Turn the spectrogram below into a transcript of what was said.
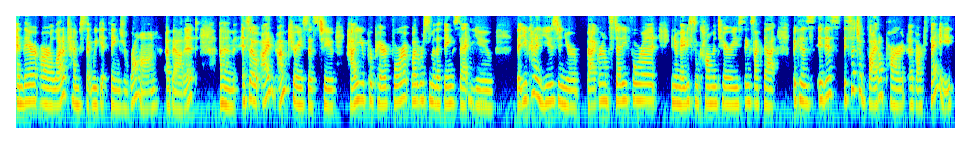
and there are a lot of times that we get things wrong about it. Um, and so I, I'm curious as to how you prepared for it. What were some of the things that mm-hmm. you that you kind of used in your background study for it? You know, maybe some commentaries, things like that, because it is it's such a vital part of our faith,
